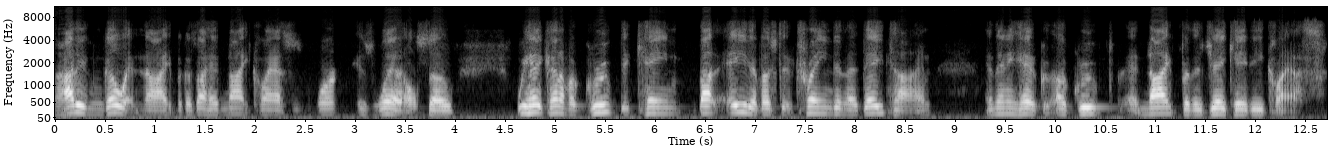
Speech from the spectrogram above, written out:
Uh-huh. I didn't go at night because I had night classes work as well. So we had kind of a group that came, about eight of us that trained in the daytime, and then he had a group at night for the JKD class.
